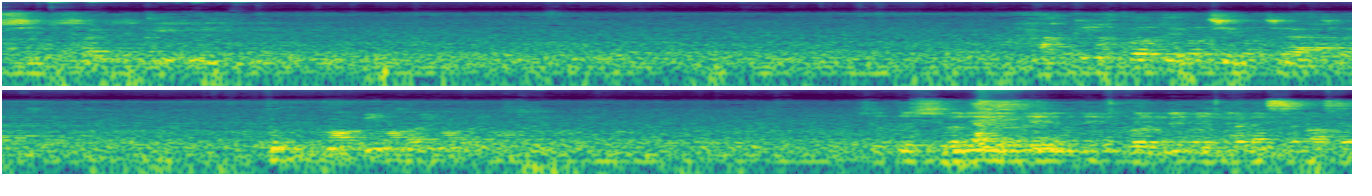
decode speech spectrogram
শিক্ষার্থী হাকিকতের চিন্তা খুব কমই করে শুধু শরীরে করলে ডিফারেন্স পাবে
